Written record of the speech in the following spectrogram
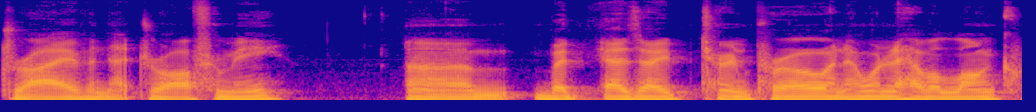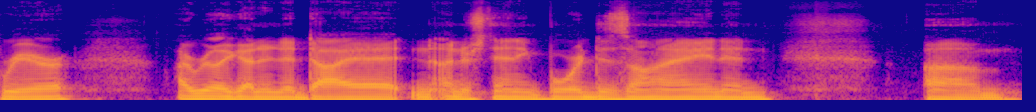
drive and that draw for me. Um, but as I turned pro and I wanted to have a long career, I really got into diet and understanding board design. And um,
